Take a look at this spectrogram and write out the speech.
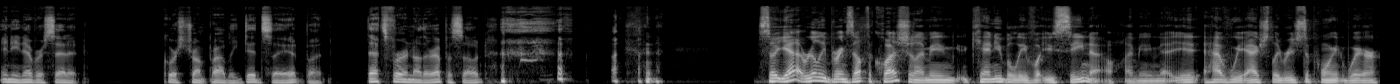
and he never said it. Of course, Trump probably did say it, but that's for another episode. So yeah, it really brings up the question. I mean, can you believe what you see now? I mean, it, have we actually reached a point where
